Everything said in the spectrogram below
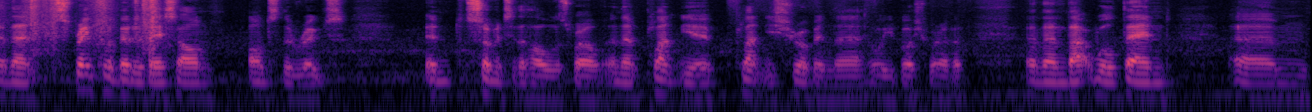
and then sprinkle a bit of this on onto the roots and some into the hole as well and then plant your plant your shrub in there or your bush wherever and then that will then um,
